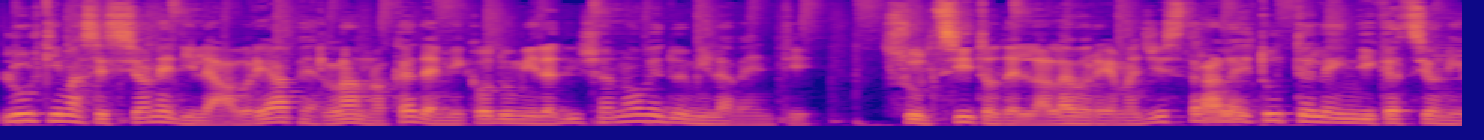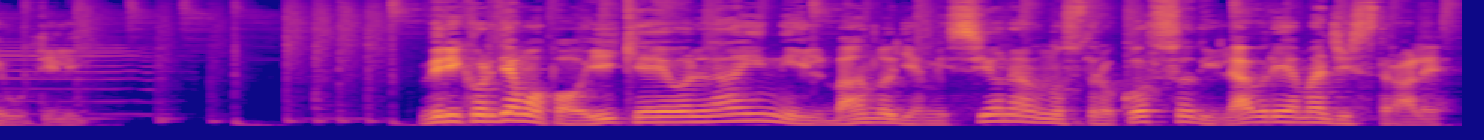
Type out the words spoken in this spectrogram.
l'ultima sessione di laurea per l'anno accademico 2019-2020 sul sito della laurea magistrale tutte le indicazioni utili. Vi ricordiamo poi che è online il bando di ammissione al nostro corso di laurea magistrale.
